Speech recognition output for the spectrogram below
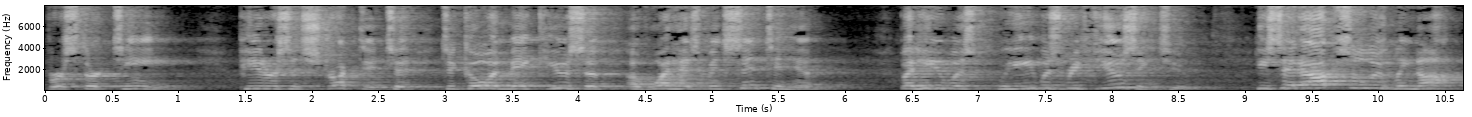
verse 13. Peter's instructed to, to go and make use of, of what has been sent to him. But he was, he was refusing to. He said, absolutely not.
